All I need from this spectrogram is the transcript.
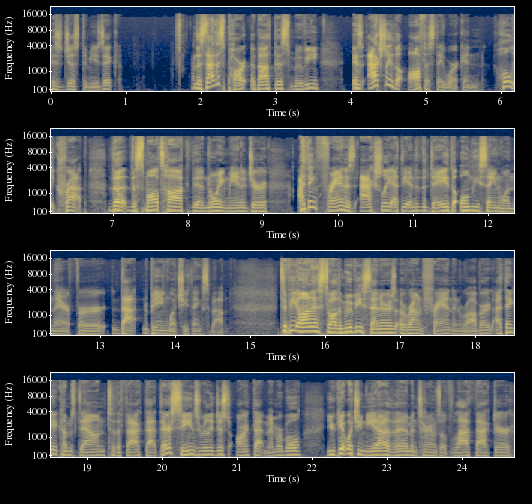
is just the music. The saddest part about this movie is actually the office they work in holy crap. The the small talk the annoying manager. I think fran is actually at the end of the day the only sane one there for that being what she thinks about to be honest, while the movie centers around Fran and Robert, I think it comes down to the fact that their scenes really just aren't that memorable. You get what you need out of them in terms of laugh factor,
